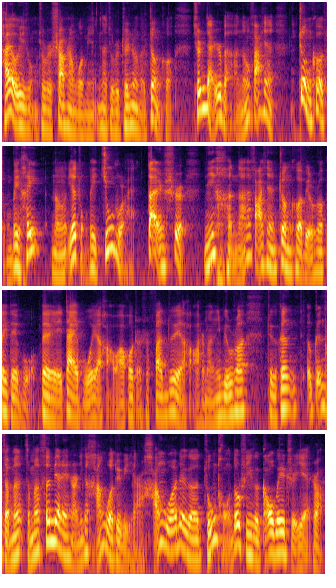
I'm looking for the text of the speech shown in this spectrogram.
还有一种就是上上国民，那就是真正的政客。其实你在日本啊，能发现政客总被黑，能也总被揪出来。但是你很难发现政客，比如说被逮捕、被逮捕也好啊，或者是犯罪也好啊什么。你比如说这个跟跟怎么怎么分辨这事儿？你跟韩国对比一下，韩国这个总统都是一个高危职业，是吧？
